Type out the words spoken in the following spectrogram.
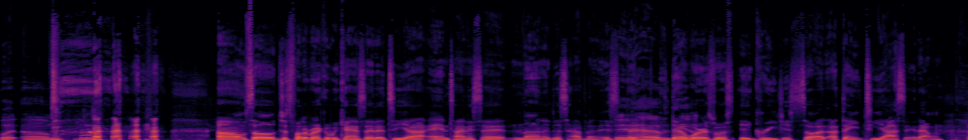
But um, um, so just for the record, we can say that Ti and Tiny said none of this happened. It's They uh, have- their yeah. words was egregious. So I, I think Ti said that one.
